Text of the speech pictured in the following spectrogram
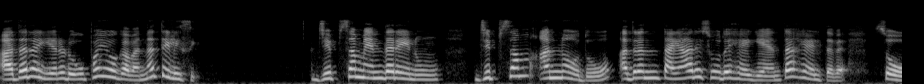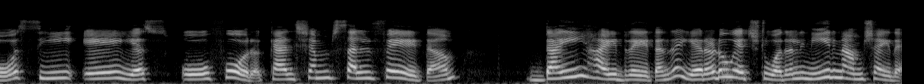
ಅದರ ಎರಡು ಉಪಯೋಗವನ್ನ ತಿಳಿಸಿ. ಜಿಪ್ಸಮ್ ಎಂದರೇನು? ಜಿಪ್ಸಮ್ ಅನ್ನೋದು ಅದನ್ನು ತಯಾರಿಸುವುದು ಹೇಗೆ ಅಂತ ಹೇಳ್ತೇವೆ. So C A S O four calcium sulphate dihydrate ಅಂದ್ರೆ ಎರಡು ಎಚ್ ಟು ಅದರಲ್ಲಿ ನೀರಿನ ಅಂಶ ಇದೆ,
